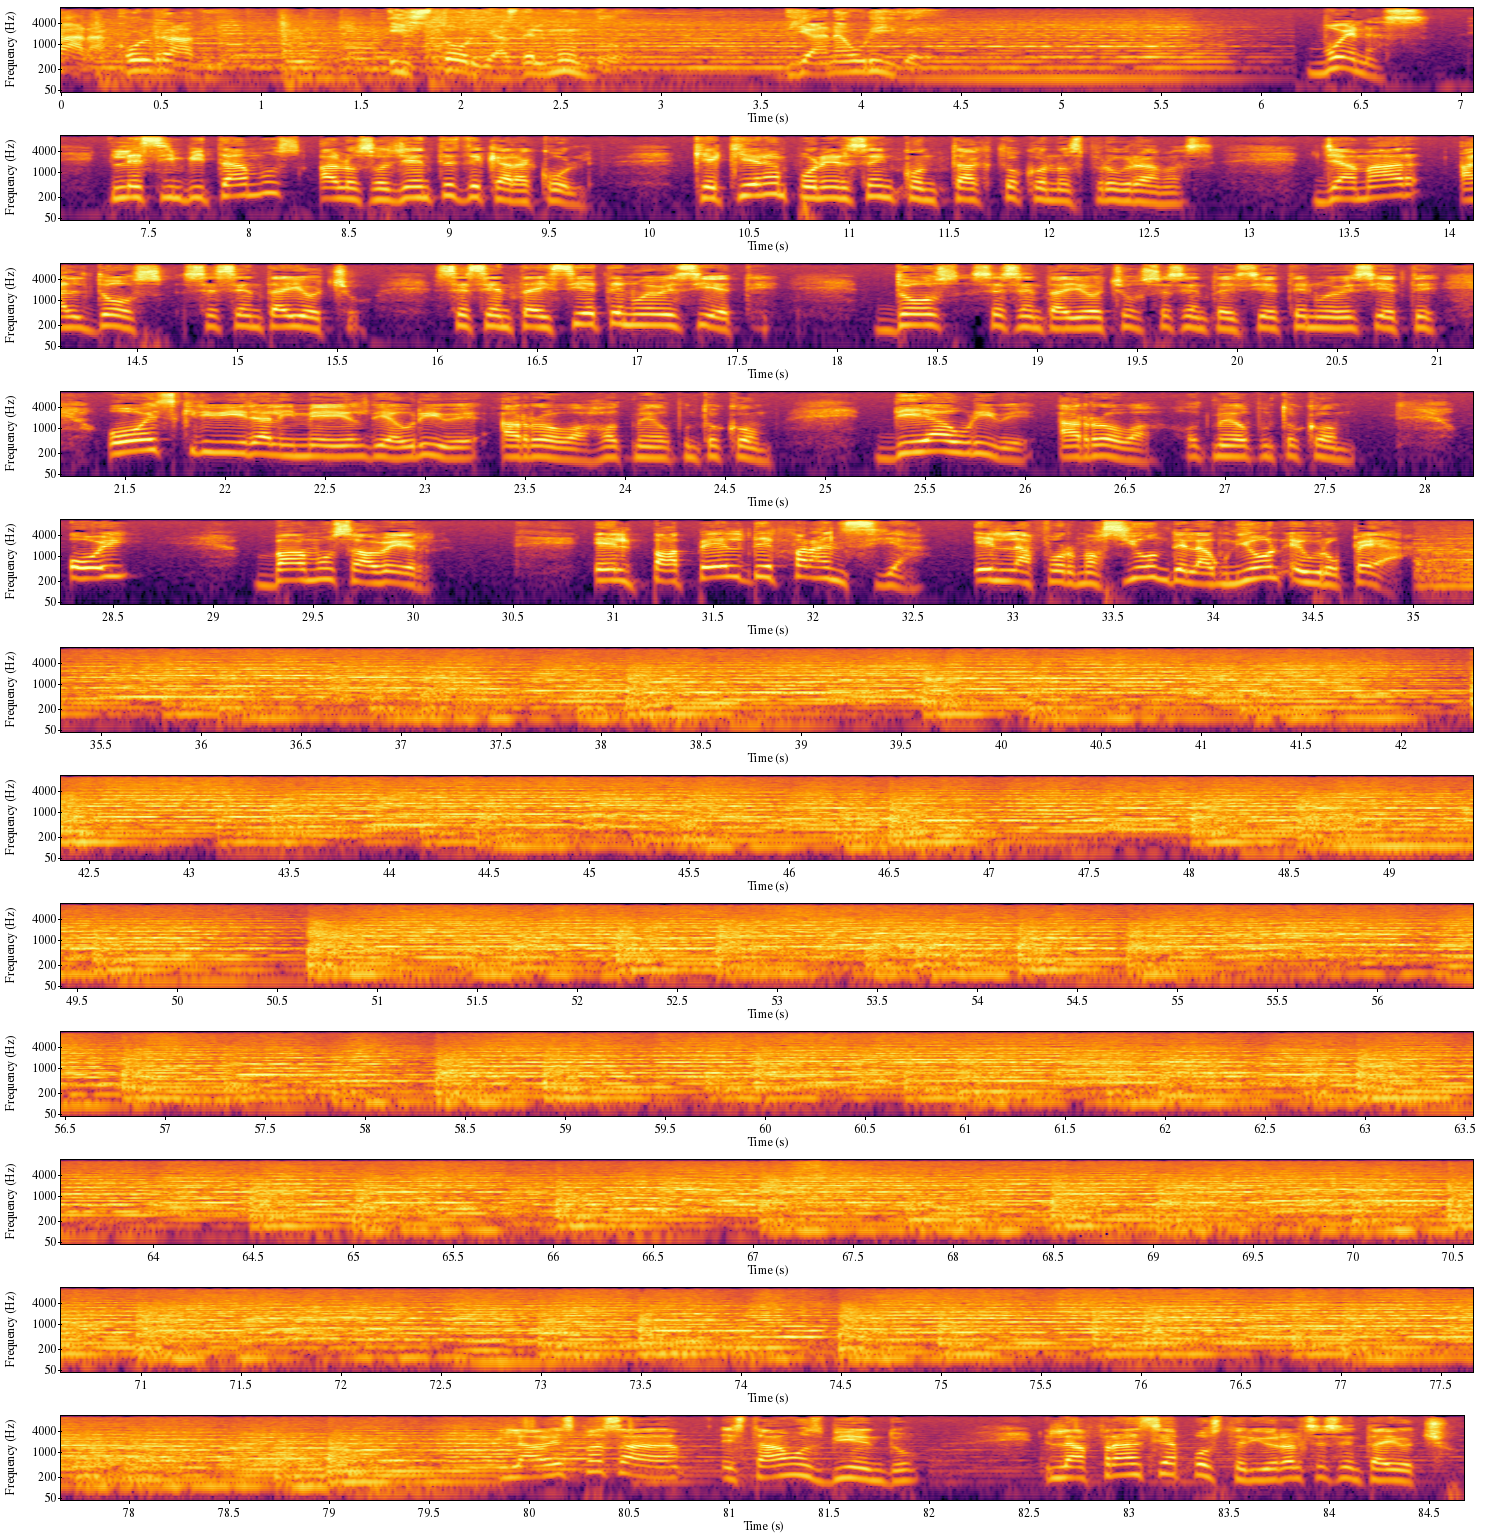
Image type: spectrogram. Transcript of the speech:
Caracol Radio. Historias del mundo. Diana Uribe. Buenas. Les invitamos a los oyentes de Caracol que quieran ponerse en contacto con los programas, llamar al 268 6797 268-6797 o escribir al email diauribe arroba hotmail.com hotmail.com Hoy vamos a ver el papel de Francia en la formación de la Unión Europea. Pasada estábamos viendo la Francia posterior al 68.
